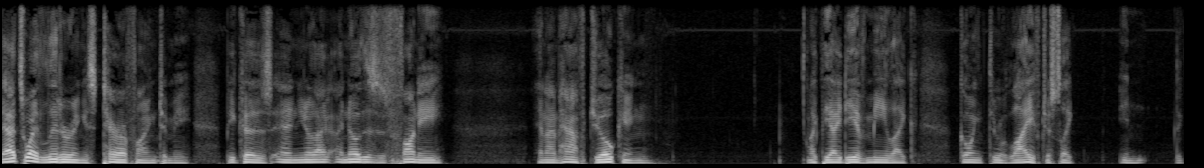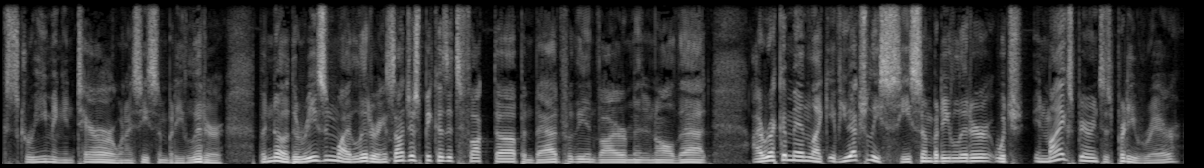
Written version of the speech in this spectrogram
That's why littering is terrifying to me because, and you know, I, I know this is funny and I'm half joking. Like the idea of me like going through life just like in like screaming in terror when I see somebody litter. But no, the reason why littering, it's not just because it's fucked up and bad for the environment and all that. I recommend like if you actually see somebody litter, which in my experience is pretty rare,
